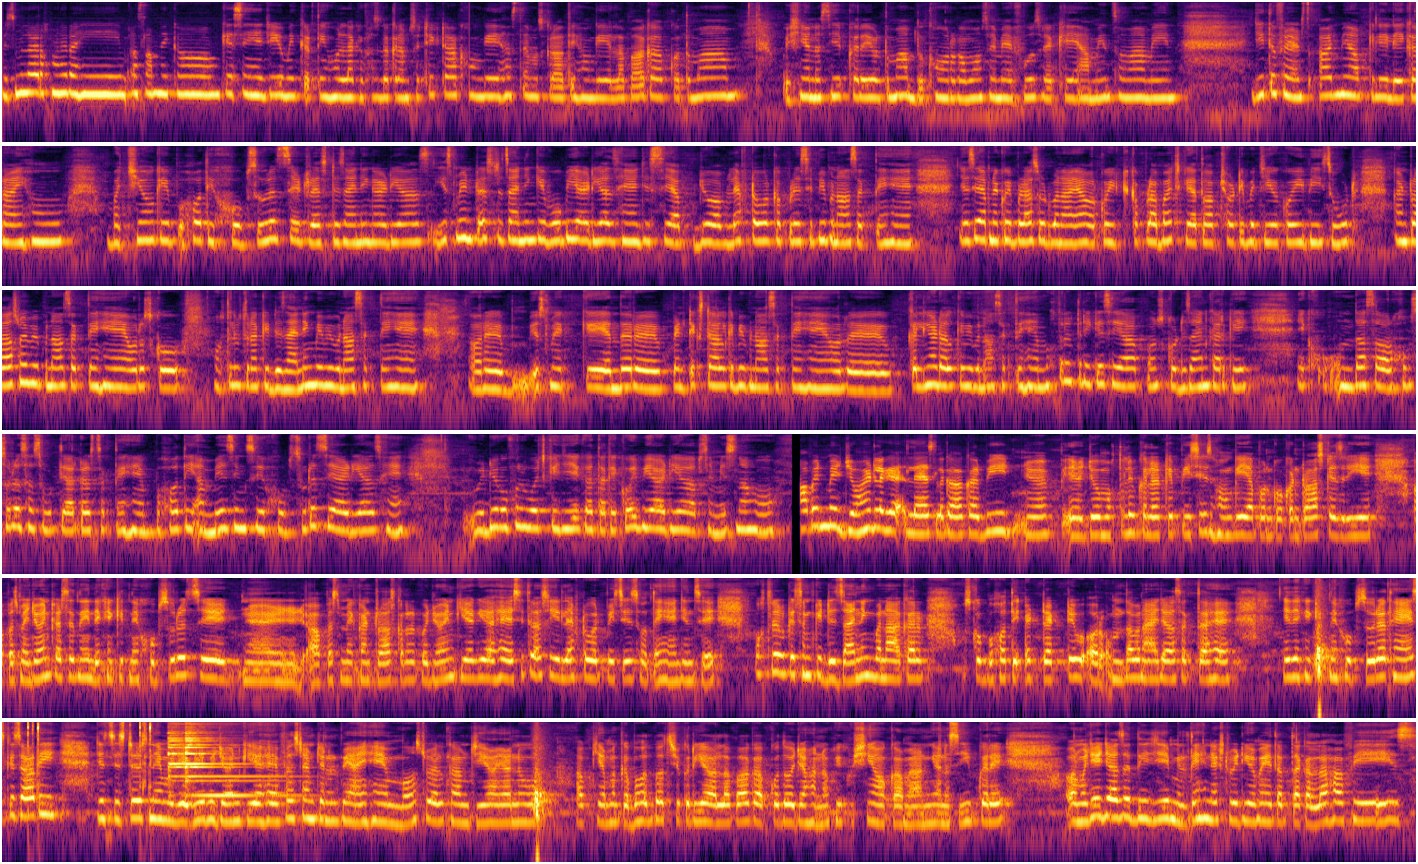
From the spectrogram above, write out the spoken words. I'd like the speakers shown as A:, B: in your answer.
A: बिसमीम अल्लाम कैसे हैं जी? उम्मीद करती हूँ अल्लाह के फजल करम से ठीक ठाक होंगे, हँसते मुस्कुराते होंगे। अल्लाह पाक आपको तमाम खुशियाँ नसीब करे और तमाम दुखों और गमों से महफूज रखे। आमीन, समा आमीन। जी तो फ्रेंड्स, आज मैं आपके लिए लेकर आई हूँ बच्चियों के बहुत ही खूबसूरत से ड्रेस डिज़ाइनिंग आइडियाज़। इसमें ड्रेस डिज़ाइनिंग के वो भी आइडियाज़ हैं जिससे आप, जो आप लेफ़्ट ओवर कपड़े से भी बना सकते हैं। जैसे आपने कोई बड़ा सूट बनाया और कोई कपड़ा बच गया तो आप छोटी बच्ची का कोई भी सूट कंट्रास्ट में भी बना सकते हैं और उसको मुख्तलिफ़ तरह की डिज़ाइनिंग में भी बना सकते हैं और इसमें के अंदर पेंटिक्स डाल के भी बना सकते हैं और कलियाँ डाल के भी बना सकते हैं। मुख्तलिफ़ तरीके से आप उसको डिज़ाइन करके एक उमदा सा और खूबसूरत सा सूट तैयार कर सकते हैं। बहुत ही अमेजिंग से खूबसूरत से आइडियाज़ हैं। वीडियो को फुल वॉच कीजिएगा ताकि कोई भी आइडिया आपसे मिस ना हो। आप इनमें जॉइंट लगा लेस लगा कर भी जो मुख्तलिफ़ कलर के पीसेज होंगे, आप उनको कंट्रास्ट के ज़रिए आपस में जॉइन कर सकते हैं। देखें कितने खूबसूरत से आपस में कंट्रास्ट कलर को जॉइन किया गया है। इसी तरह से ये लेफ़्ट ओवर पीसेज होते हैं जिनसे मुख्तलिफ़ किस्म की डिज़ाइनिंग बनाकर उसको बहुत ही अट्रैक्टिव और उमदा बनाया जा सकता है। ये देखें कितने खूबसूरत हैं। इसके साथ ही जिन सिस्टर्स ने मुझे अभी अभी ज्वाइन किया है। फ़र्स्ट टाइम चैनल पे आए हैं। मोस्ट वेलकम जी हाँ यानू। आपकी अमन का बहुत बहुत शुक्रिया। अल्लाह पाक आपको दो जहानों की खुशियाँ और कामरानियाँ नसीब करे। और मुझे इजाज़त दीजिए। मिलते हैं नेक्स्ट वीडियो में। तब तक अल्लाह हाफिज़।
